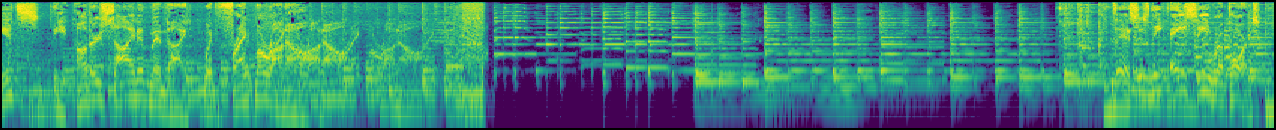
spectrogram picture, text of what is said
It's The Other Side of Midnight with Frank Morano. Frank Morano. This is the AC Report.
